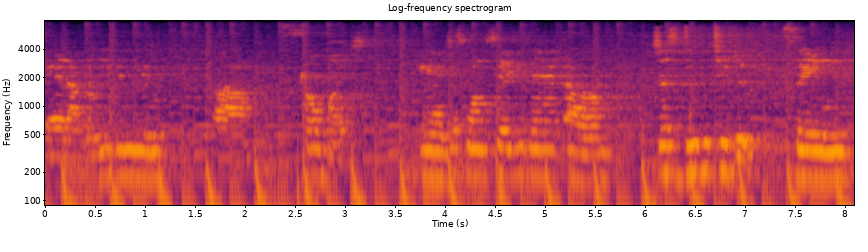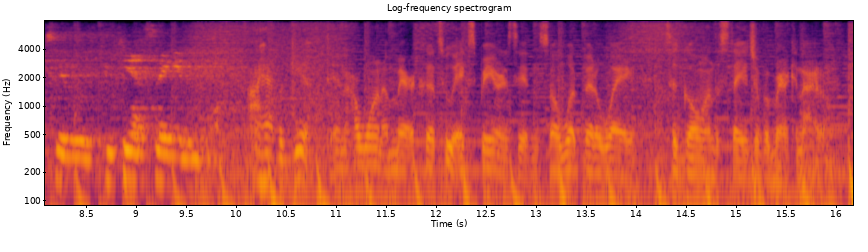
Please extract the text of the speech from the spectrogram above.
and I believe in you uh, so much. I just want to tell you that um, just do what you do sing to you can't sing anymore. I have a gift and I want America to experience it. And so, what better way to go on the stage of American Idol?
